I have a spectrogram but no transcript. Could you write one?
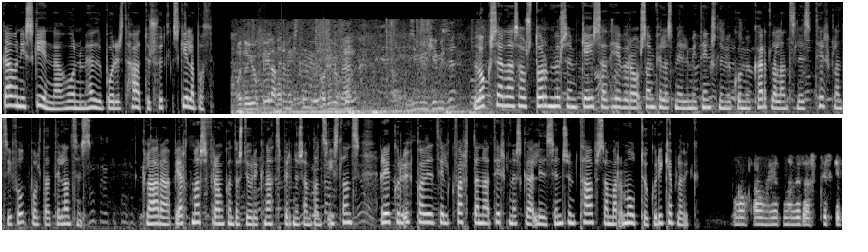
gaf hann í skinn að honum hefðu borist hatursfull skilabóð. Loks er það sá stormur sem geysað hefur á samfélagsmiðlum í tengslum við komu Karlalandsliðs Tyrklands í fótbolta til landsins. Klara Bjartmars, framkvæmdastjóri Knatsbyrnusambands Íslands, rekur upphafið til kvartana tyrkneska liðsins um tafsamar móttökur í Keflavík. Og þá hérna verðast tyrkir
